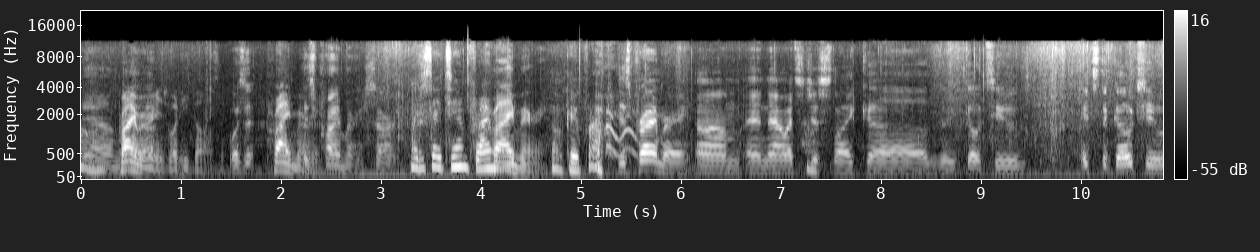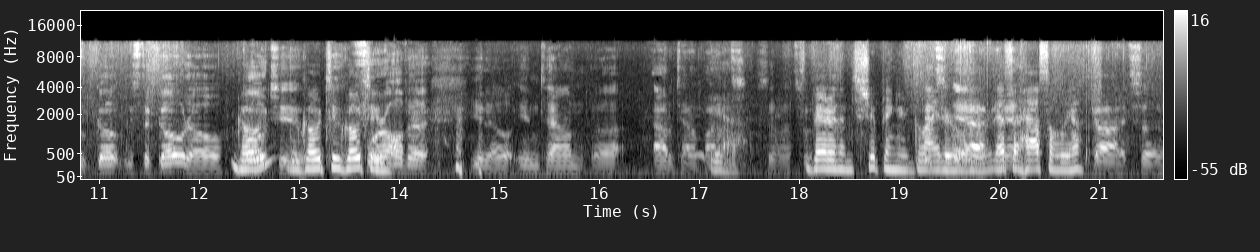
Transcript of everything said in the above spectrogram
Wing. And, Primary Uh, is what he calls it. was it? Primary. His primary. Sorry. What did you say, Tim? Primary? Primary. Okay, primary. his primary, um, and now it's just like uh, the go-to. It's the go-to. Go. It's the go-to. Go- Go-to. go-to, go-to. for all the, you know, in-town, uh, out-of-town pilots. Yeah. So that's It's better than shipping a glider yeah, over. That's a hassle, yeah? God, it's uh,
